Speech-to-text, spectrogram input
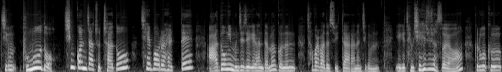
지금 부모도 친권자조차도 체벌을 할 때 아동이 문제 제기를 한다면 그거는 처벌받을 수 있다라는 지금 얘기를 잠시 해주셨어요. 그리고 그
